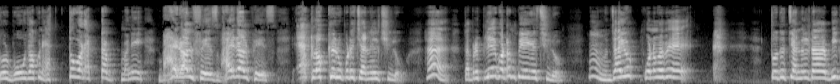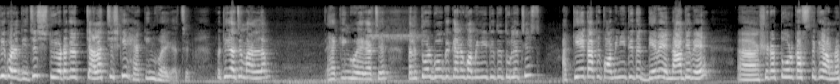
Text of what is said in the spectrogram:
তোর বউ যখন এত বড় একটা মানে ভাইরাল ফেস ভাইরাল ফেস এক লক্ষের উপরে চ্যানেল ছিল হ্যাঁ? তারপরে প্লে বটম পেয়ে গেছিল। হুম, যাই হোক, কোনোভাবে তোদের চ্যানেলটা বিক্রি করে দিয়েছিস, তুই ওটাকে চালাচ্ছিস কি? হ্যাকিং হয়ে গেছে। তো ঠিক আছে, মানলাম। হ্যাকিং হয়ে গেছে। তাহলে তোর বউকে কেন কমিউনিটিতে তুলেছিস? আর কে কাকে কমিউনিটিতে দেবে, না দেবে সেটা তোর কাছ থেকে আমরা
